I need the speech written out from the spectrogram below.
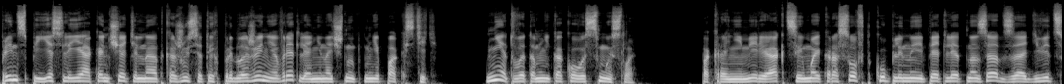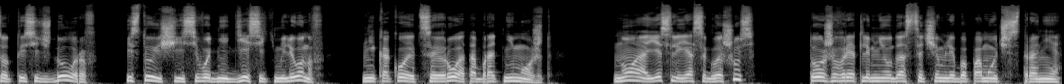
принципе, если я окончательно откажусь от их предложения, вряд ли они начнут мне пакостить. Нет в этом никакого смысла. По крайней мере, акции Microsoft, купленные 5 лет назад за 900 тысяч долларов и стоящие сегодня 10 миллионов, никакое ЦРУ отобрать не может. Ну а если я соглашусь, тоже вряд ли мне удастся чем-либо помочь стране.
